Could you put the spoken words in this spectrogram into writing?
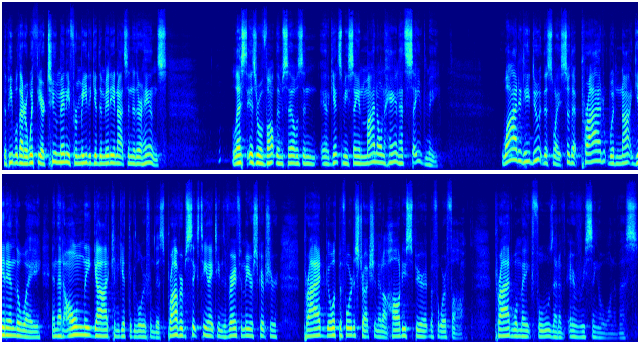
The people that are with thee are too many for me to give the Midianites into their hands. Lest Israel vaunt themselves in, against me, saying, Mine own hand hath saved me. Why did he do it this way? So that pride would not get in the way and that only God can get the glory from this. Proverbs 16, 18 is a very familiar scripture. Pride goeth before destruction and a haughty spirit before a fall. Pride will make fools out of every single one of us.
